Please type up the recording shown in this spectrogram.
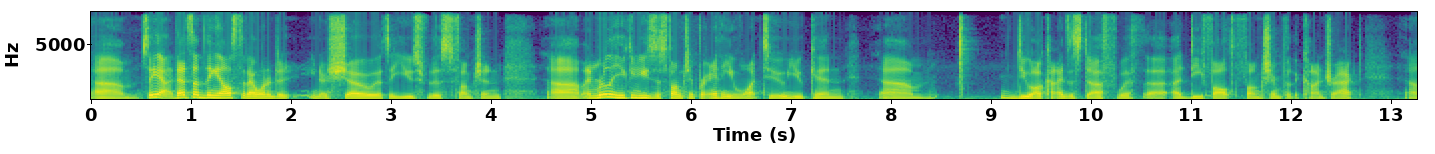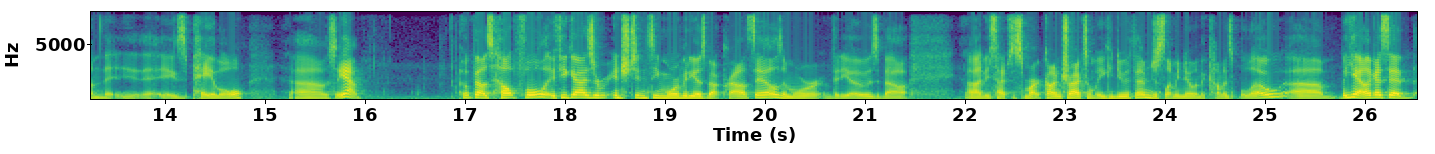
Um, so yeah, that's something else that I wanted to you know show that's a use for this function. Um, and really, you can use this function for anything you want to. You can um, do all kinds of stuff with a, default function for the contract um, that is payable. Uh, so yeah, hope that was helpful. If you guys are interested in seeing more videos about crowd sales and more videos about uh, these types of smart contracts and what you can do with them, just let me know in the comments below. Um, but yeah, like I said,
